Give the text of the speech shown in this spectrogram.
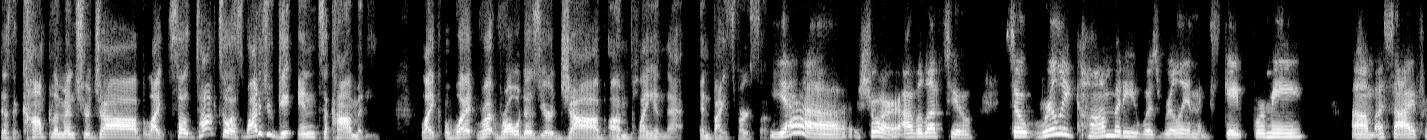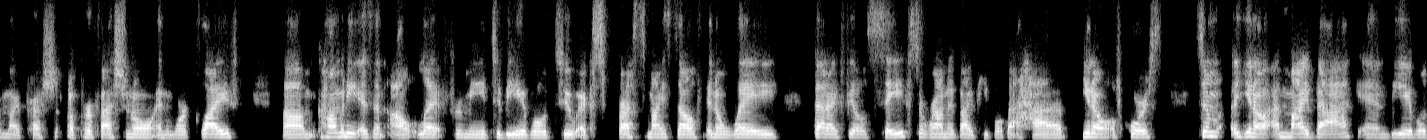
does it complement your job? Like, so talk to us. Why did you get into comedy? Like, what what role does your job um play in that, and vice versa? Yeah, sure. I would love to. So, really, comedy was really an escape for me. Um, aside from my pres- uh, professional and work life, um, comedy is an outlet for me to be able to express myself in a way that I feel safe, surrounded by people that have, you know, of course, some, uh, you know, at my back, and be able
